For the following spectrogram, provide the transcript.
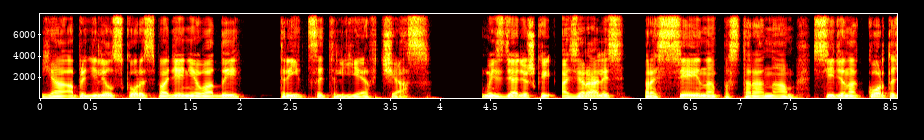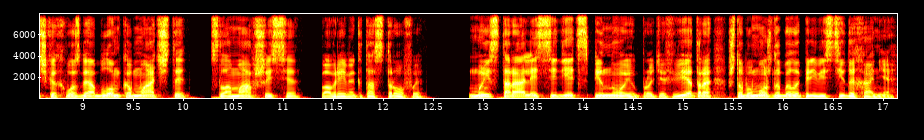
Я определил скорость падения воды 30 лье в час. Мы с дядюшкой озирались рассеянно по сторонам, сидя на корточках возле обломка мачты, сломавшейся во время катастрофы. Мы старались сидеть спиною против ветра, чтобы можно было перевести дыхание.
